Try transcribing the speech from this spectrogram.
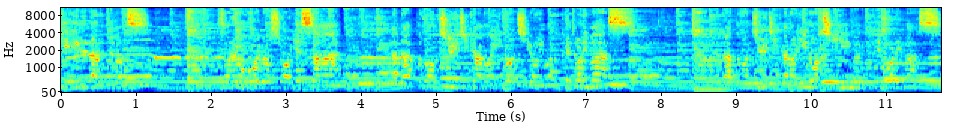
け入れられてます。ましょうイエス様。あなたの十字架の命を今受け取ります。あなたの十字架の命を受け取ります。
